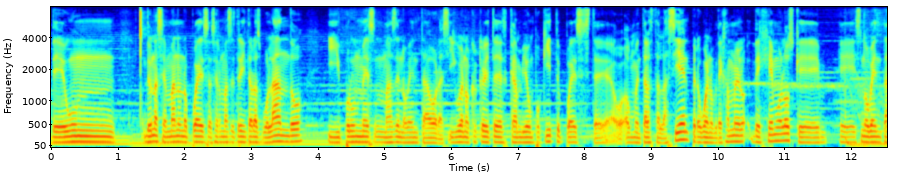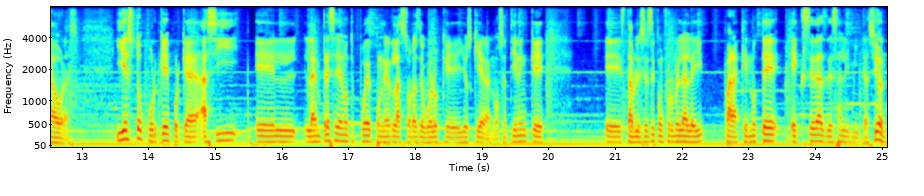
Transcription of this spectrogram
de, un, de una semana no puedes hacer más de 30 horas volando y por un mes más de 90 horas. Y bueno, creo que ahorita ya cambió un poquito puedes este, aumentar hasta las 100, pero bueno, dejémoslos que es 90 horas. ¿Y esto por qué? Porque así la empresa ya no te puede poner las horas de vuelo que ellos quieran. O sea, tienen que eh, establecerse conforme la ley para que no te excedas de esa limitación.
